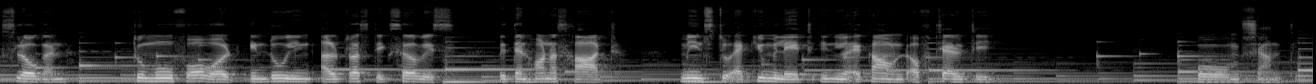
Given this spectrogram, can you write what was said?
Slogan To move forward in doing altruistic service with an honest heart means to accumulate in your account of charity. Om Shanti.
